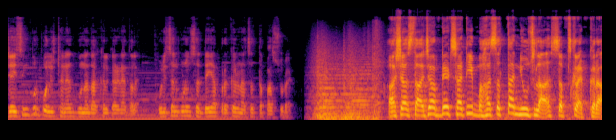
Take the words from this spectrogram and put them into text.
जयसिंगपूर पोलीस ठाण्यात गुन्हा दाखल करण्यात आला पोलिसांकडून सध्या या प्रकरणाचा तपास सुरू आहे. अशाच ताज्या अपडेटसाठी महासत्ता न्यूजला सबस्क्राईब करा.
